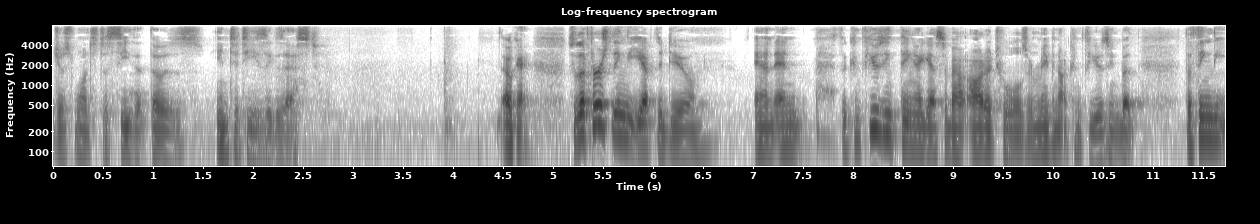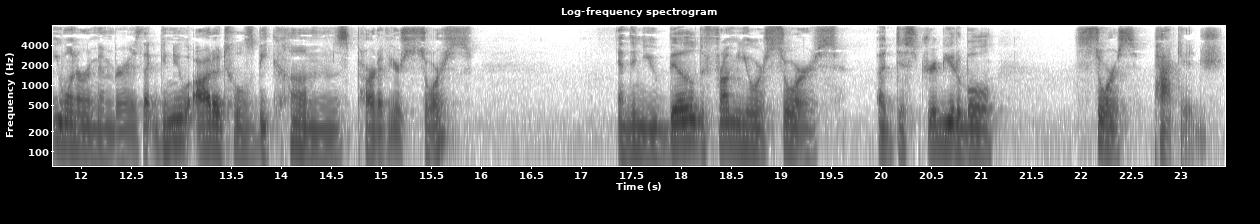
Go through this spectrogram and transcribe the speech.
just wants to see that those entities exist. Okay, so the first thing that you have to do, and and the confusing thing, I guess, about AutoTools, or maybe not confusing, but the thing that you want to remember is that GNU AutoTools becomes part of your source, and then you build from your source a distributable source package.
